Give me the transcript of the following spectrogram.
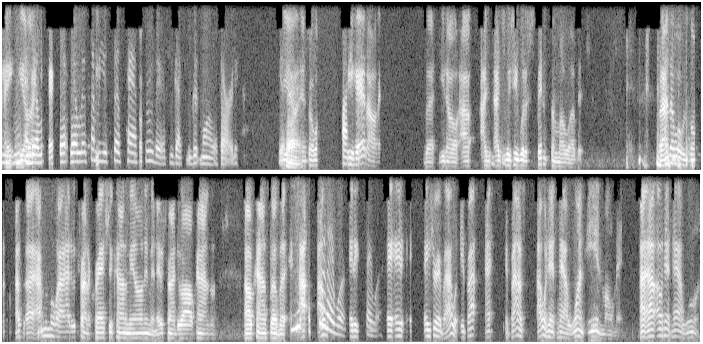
Ain't- Mhm. you know, and they'll, like, they'll, they'll let some of your stuff pass through there if you got some good moral authority. yeah, Yeah. Right. and so he had all that, but you know, I I, I just wish he would have spent some more of it. But I know what was going on. I, I remember why they were trying to crash the economy on him, and they were trying to do all kinds of all kinds of stuff. But Yeah, I, sure I, they were. it, They were. Hey, hey, hey, sure, but I would if I, I if I was I would have to have one end moment. I I, I would have to have one.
